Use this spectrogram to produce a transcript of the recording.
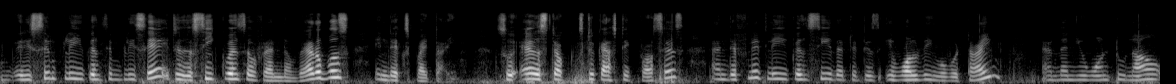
very simply you can simply say it is a sequence of random variables indexed by time. So, a stochastic process and definitely you can see that it is evolving over time and then you want to now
